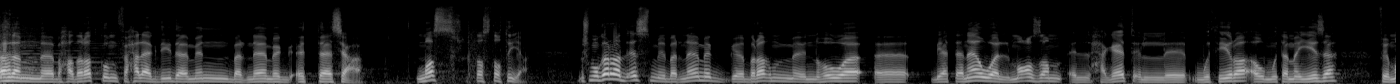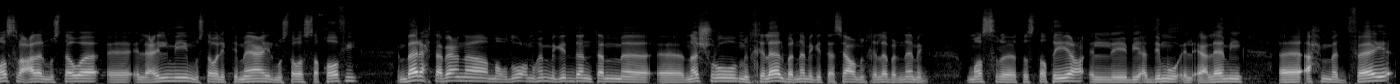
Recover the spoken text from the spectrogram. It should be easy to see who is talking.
Speaker 1: أهلا بحضراتكم في حلقة جديدة من برنامج التاسعة. مصر تستطيع. مش مجرد اسم برنامج برغم إن هو آه، بيتناول معظم الحاجات المثيره أو متميزة في مصر على المستوى آه، العلمي المستوى الاجتماعي المستوى الثقافي. امبارح تابعنا موضوع مهم جدا تم آه، نشره من خلال برنامج التاسعة ومن خلال برنامج مصر تستطيع اللي بيقدمه الإعلامي آه، أحمد فايق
